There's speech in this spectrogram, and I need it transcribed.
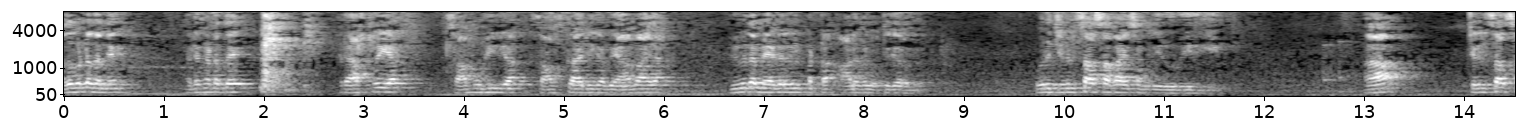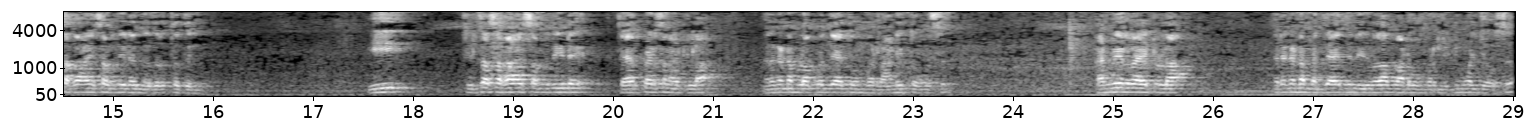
അതുകൊണ്ട് തന്നെ നെടുങ്കണ്ടത്തെ രാഷ്ട്രീയ സാമൂഹിക സാംസ്കാരിക വ്യാപാര വിവിധ മേഖലകളിൽപ്പെട്ട ആളുകൾ ഒത്തുചേർന്ന് ഒരു ചികിത്സാ സഹായ സമിതി രൂപീകരിക്കുകയും ആ ചികിത്സാ സഹായ സമിതിയുടെ നേതൃത്വത്തിൽ ഈ ചികിത്സാ സഹായ സമിതിയുടെ ചെയർപേഴ്സണായിട്ടുള്ള നെടുങ്കണ്ടം ബ്ലോക്ക് പഞ്ചായത്ത് മെമ്പർ റാണി തോമസ് കൺവീനറായിട്ടുള്ള നെടുങ്കണ്ടം പഞ്ചായത്തിന്റെ ഇരുപതാം വാർഡ് മെമ്പർ ലിറ്റുമോൾ ജോസ്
